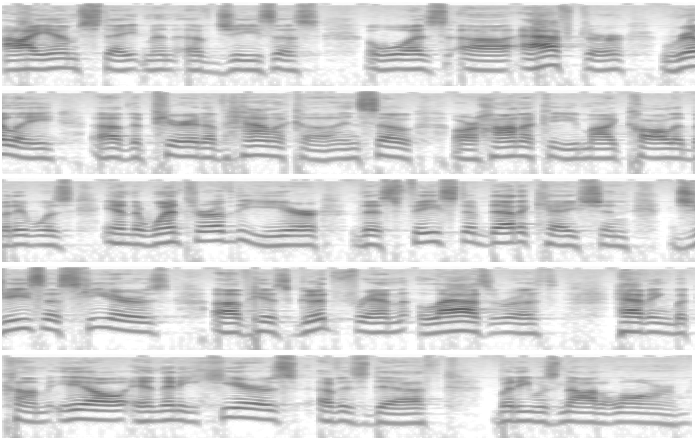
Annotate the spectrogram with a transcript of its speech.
I am statement of Jesus was uh, after really the period of Hanukkah. And so, or Hanukkah, you might call it, but it was in the winter of the year, this feast of dedication. Jesus hears of his good friend Lazarus having become ill, and then he hears of his death, but he was not alarmed.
